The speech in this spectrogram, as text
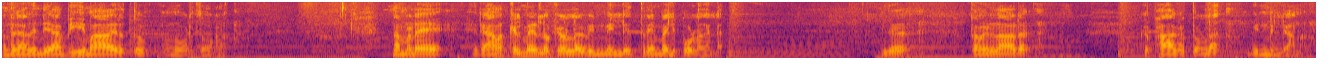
അന്നേരം അതിന്റെ ആ ഭീമാകരത്വം ഒന്ന് ഓർത്ത് നോക്കണം. നമ്മുടെ രാമക്കൽമേടിലൊക്കെ ഉള്ള വിൻമില്ല് ഇത്രയും വലിപ്പമുള്ളതല്ല. ഇത് തമിഴ്നാട് ഒക്കെ ഭാഗത്തുള്ള വിൻമില്ലാണ്.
